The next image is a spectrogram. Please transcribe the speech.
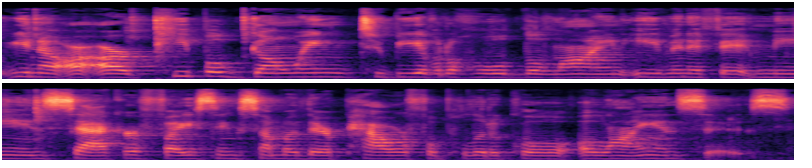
you know, are, are people going to be able to hold the line even if it means sacrificing some of their powerful political alliances?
